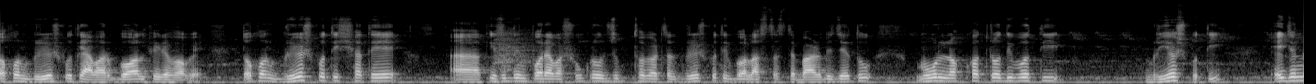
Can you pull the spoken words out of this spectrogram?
তখন বৃহস্পতি আবার বল ফিরে পাবে। তখন বৃহস্পতির সাথে কিছুদিন পরে আবার শুক্র যুক্ত হবে, অর্থাৎ বৃহস্পতির বল আস্তে আস্তে বাড়বে যেহেতু মূল নক্ষত্র অধিপতি বৃহস্পতি, এই জন্য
